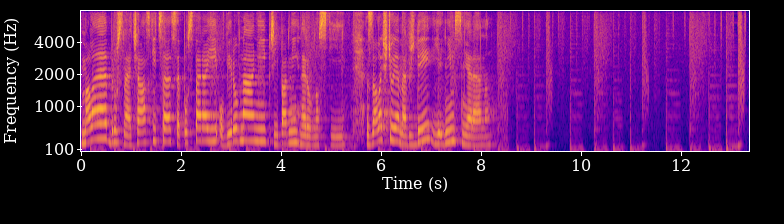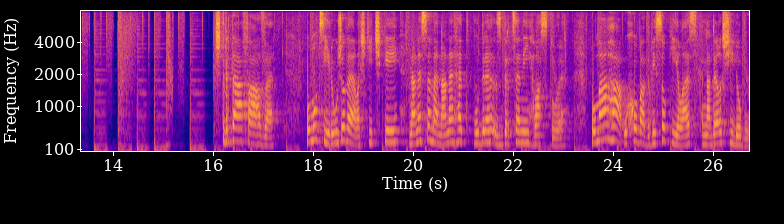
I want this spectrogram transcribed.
Malé brusné částice se postarají o vyrovnání případných nerovností. Zalešťujeme vždy jedním směrem. Čtvrtá fáze. Pomocí růžové leštičky naneseme na nehet pudr z drcených hlastur. Pomáhá uchovat vysoký lesk na delší dobu.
